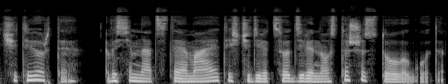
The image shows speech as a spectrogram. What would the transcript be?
4. 18 мая 1996 года.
